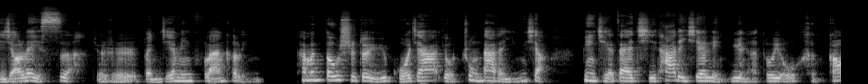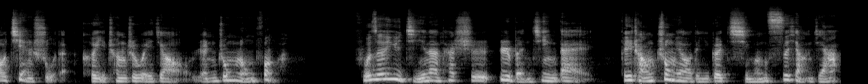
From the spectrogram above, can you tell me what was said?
比较类似啊，就是本杰明·富兰克林，他们都是对于国家有重大的影响，并且在其他的一些领域呢都有很高建树的，可以称之为叫人中龙凤啊。福泽谕吉呢，他是日本近代非常重要的一个启蒙思想家、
